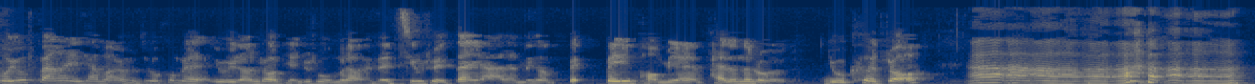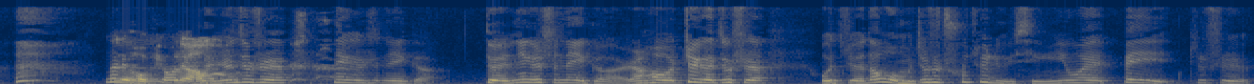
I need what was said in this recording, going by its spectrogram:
我又翻了一下嘛，然后就后面有一张照片，就是我们两个在清水断崖的那个碑碑旁边拍的那种游客照，啊啊啊啊啊啊啊啊！那里好漂亮。对对对反正就是那个是那个，对，那个是那个，然后这个就是我觉得我们就是出去旅行，因为被就是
